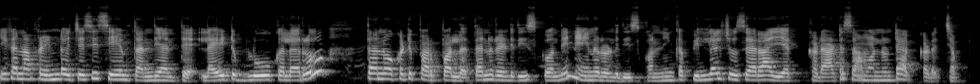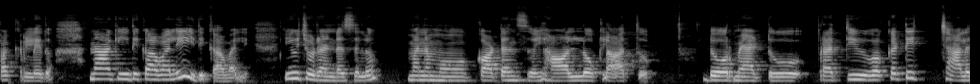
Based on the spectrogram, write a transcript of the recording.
ఇక నా ఫ్రెండ్ వచ్చేసి సేమ్ తంది అంతే. లైట్ బ్లూ కలరు తను ఒకటి పర్పల్ తను రెండు తీసుకుంది నేను రెండు తీసుకుంది ఇంకా పిల్లలు చూసారా ఎక్కడ ఆట సామాన్లు ఉంటే అక్కడ చెప్పక్కర్లేదు. నాకు ఇది కావాలి ఇది కావాలి. ఇవి చూడండి అసలు. మనము కాటన్స్ హాల్లో క్లాత్ డోర్ మ్యాటు ప్రతి ఒక్కటి చాలా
